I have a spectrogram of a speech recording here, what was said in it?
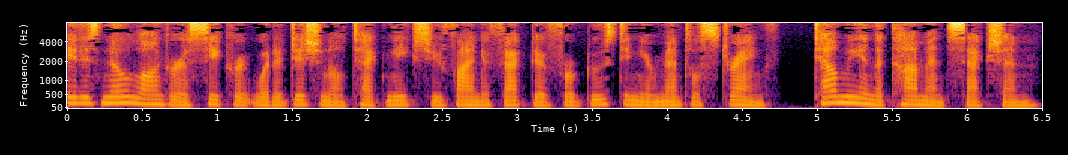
It is no longer a secret what additional techniques you find effective for boosting your mental strength. Tell me in the comments section.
